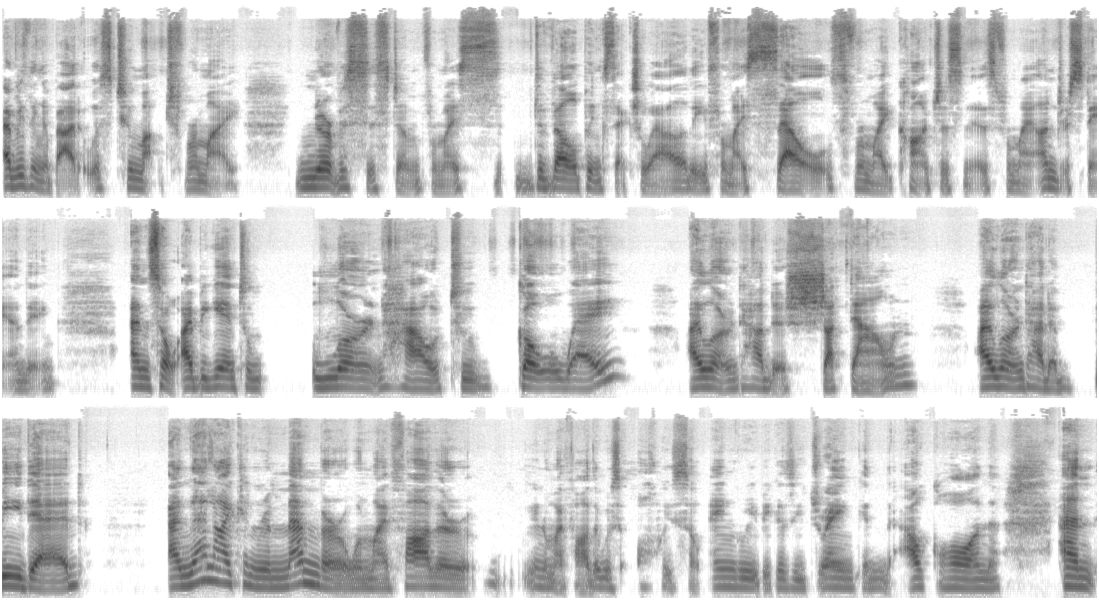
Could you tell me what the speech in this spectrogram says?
Everything about it was too much for my nervous system, for my s- developing sexuality, for my cells, for my consciousness, for my understanding. And so I began to learn how to go away. I learned how to shut down. I learned how to be dead and then I can remember when my father, you know, my father was always so angry because he drank and alcohol and, and,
